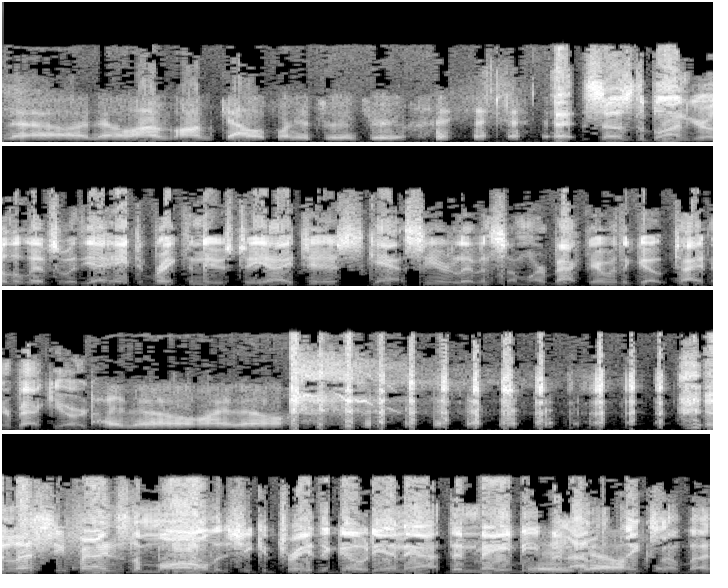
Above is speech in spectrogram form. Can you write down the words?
No, no, I'm I'm California through and through. Uh, so's the blonde girl that lives with you. I hate to break the news to you. I just can't see her living somewhere back there with a goat tied in her backyard. I know, I know. Unless she finds the mall that she can trade the goat in at, then maybe. There but I don't think so. But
